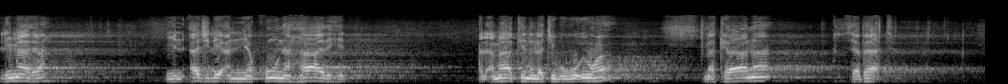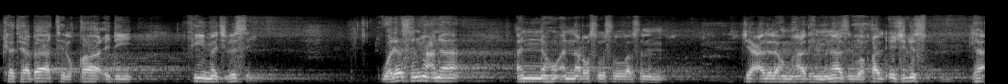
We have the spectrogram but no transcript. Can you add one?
لماذا؟ من أجل أن يكون هذه الأماكن التي بوئوها مكان ثبات كثبات القاعد في مجلسه. وليس المعنى أنه أن الرسول صلى الله عليه وسلم جعل لهم هذه المنازل وقال اجلسوا. لا.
